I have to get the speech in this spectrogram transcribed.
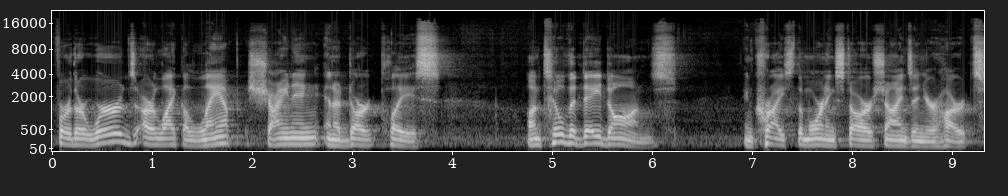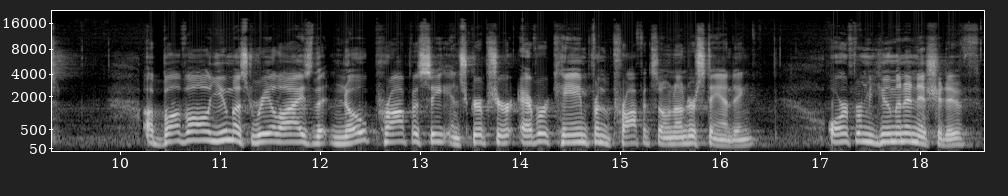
for their words are like a lamp shining in a dark place until the day dawns and Christ, the morning star, shines in your hearts. Above all, you must realize that no prophecy in Scripture ever came from the prophet's own understanding or from human initiative.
